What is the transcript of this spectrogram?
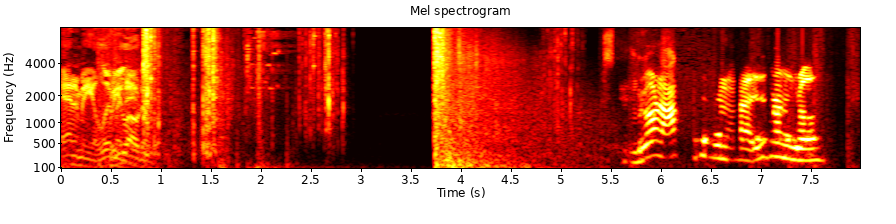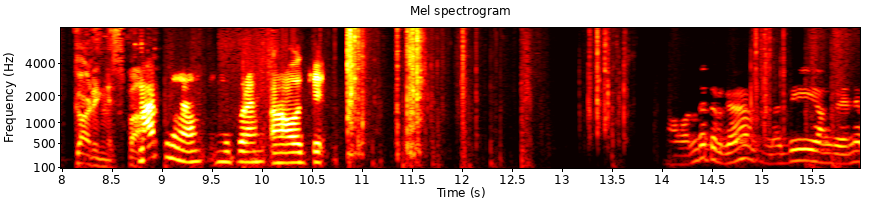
Enemy eliminated. Bro, knock. This is bro. Guarding the spot. Mark பண்ணுங்க இங்க போறேன். ஆ ஓகே நான் வந்துட்டு இருக்கேன். மேபி அங்கே என்ன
